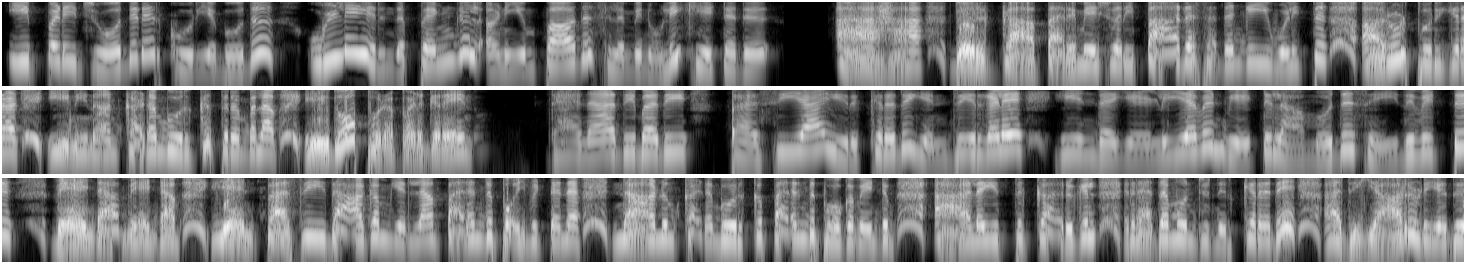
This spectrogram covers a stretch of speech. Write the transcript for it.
இப்படி ஜோதிடர் கூறியபோது உள்ளே இருந்த பெண்கள் அணியும் பாத சிலம்பின் ஒளி கேட்டது. ஆஹா துர்கா பரமேஸ்வரி பாத சதங்கையை ஒழித்து அருள் புரிகிறாள். இனி நான் கடம்பூருக்கு திரும்பலாம். ஏதோ புறப்படுகிறேன். தனாதிபதி பசியாய் இருக்கிறது என்றீர்களே. இந்த எளியவன் வீட்டில் அமுது செய்துவிட்டு வேண்டாம் வேண்டாம் என் பசி தாகம் எல்லாம் பறந்து போய்விட்டன. நானும் கடம்பூருக்கு பறந்து போக வேண்டும். ஆலயத்துக்கு அருகில் ரதம் ஒன்று நிற்கிறதே அது யாருடையது?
